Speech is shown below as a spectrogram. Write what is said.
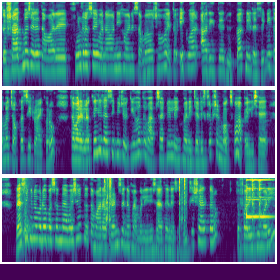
તો શ્રાદ્ધમાં જ્યારે તમારે ફૂલ રસોઈ બનાવવાની હોય અને સમય ઓછો હોય, તો એકવાર આ રીતે દૂધપાકની રેસીપી તમે ચોક્કસથી ટ્રાય કરો. તમારે લખેલી રેસીપી જોઈતી હોય તો વેબસાઇટની લિંક મેં નીચે ડિસ્ક્રિપ્શન બોક્સમાં આપેલી છે. રેસીપીનો વીડિયો પસંદ આવે છે, તો તમારા ફ્રેન્ડ્સ અને ફેમિલીની સાથે જરૂરથી શેર કરો. તો ફરીથી મળીએ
